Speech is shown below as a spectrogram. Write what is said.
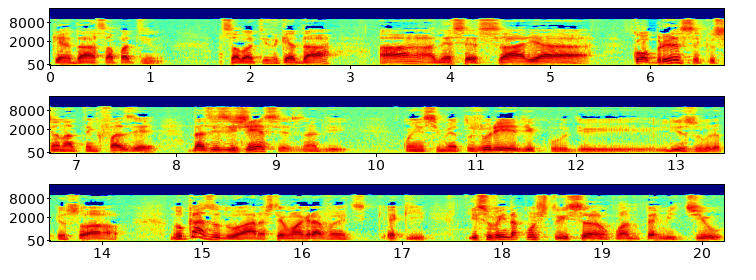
quer dar à sabatina. A sabatina quer dar a necessária cobrança que o Senado tem que fazer das exigências né, de conhecimento jurídico, de lisura pessoal. No caso do Aras, tem um agravante, é que isso vem da Constituição, quando permitiu,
